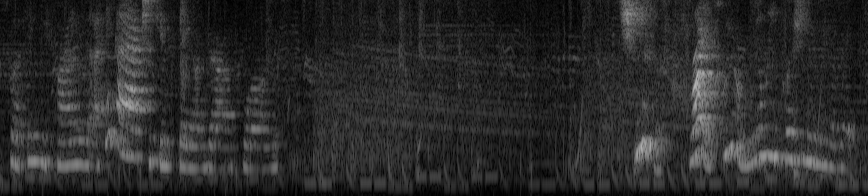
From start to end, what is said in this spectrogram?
so I think we of. I think I actually can stay on ground floor on this. Jesus Christ, we are really pushing into race.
